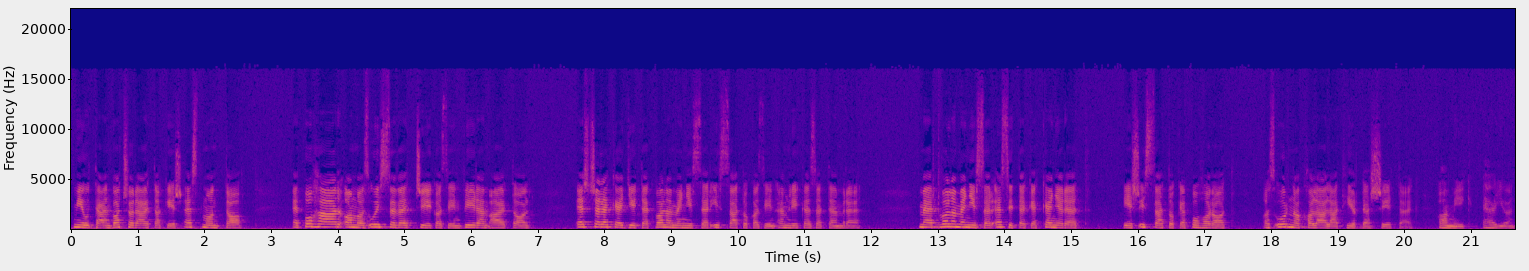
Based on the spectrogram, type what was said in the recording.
miután vacsoráltak, és ezt mondta, e pohár, am az új szövetség az én vérem által, ezt cselekedjétek valamennyiszer isszátok az én emlékezetemre, mert valamennyiszer eszitek-e kenyeret, és isszátok-e poharat, az Úrnak halálát hirdessétek, amíg eljön.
